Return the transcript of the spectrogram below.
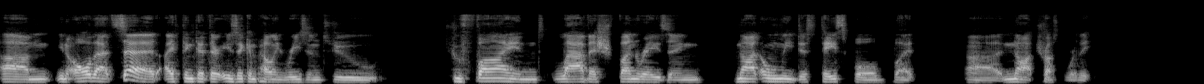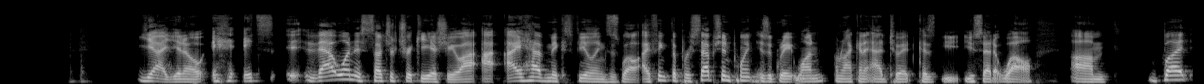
Um, you know, all that said, I think that there is a compelling reason to, to find lavish fundraising not only distasteful, but uh, not trustworthy. Yeah, you know, it's it, that one is such a tricky issue. I, I, I have mixed feelings as well. I think the perception point is a great one. I'm not going to add to it because you, you said it well. Um, but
